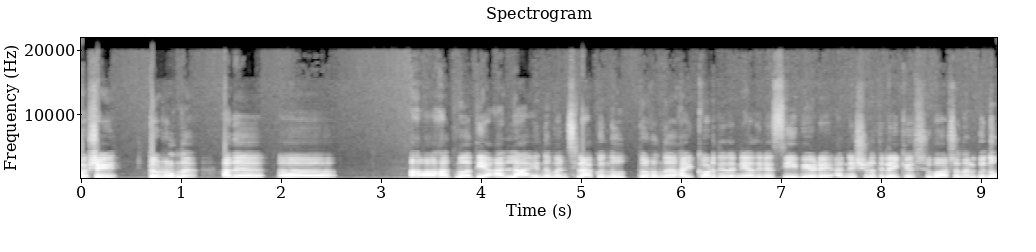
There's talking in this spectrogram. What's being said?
പക്ഷേ തുടർന്ന് അത് ആത്മഹത്യ അല്ല എന്ന് മനസ്സിലാക്കുന്നു. തുടർന്ന് ഹൈക്കോടതി തന്നെ അതിന് സി ബി ഐയുടെ അന്വേഷണത്തിലേക്ക് ശുപാർശ നൽകുന്നു.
